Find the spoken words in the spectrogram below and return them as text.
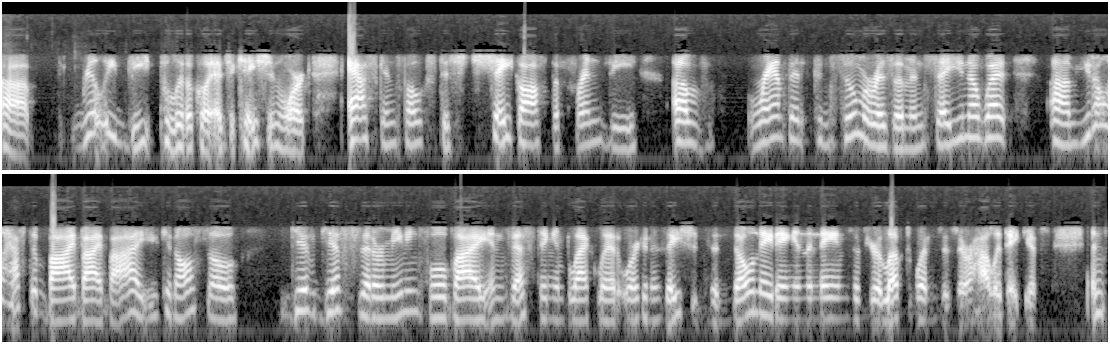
uh, really deep political education work, asking folks to shake off the frenzy of rampant consumerism and say, you know what, um, you don't have to buy, buy, buy. You can also give gifts that are meaningful by investing in black led organizations and donating in the names of your loved ones as their holiday gifts. And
